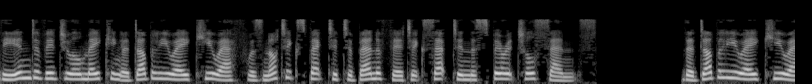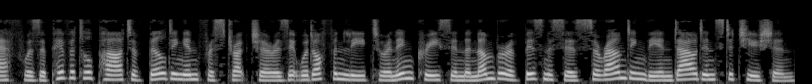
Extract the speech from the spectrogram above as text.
The individual making a WAQF was not expected to benefit except in the spiritual sense. The WAQF was a pivotal part of building infrastructure as it would often lead to an increase in the number of businesses surrounding the endowed institution.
